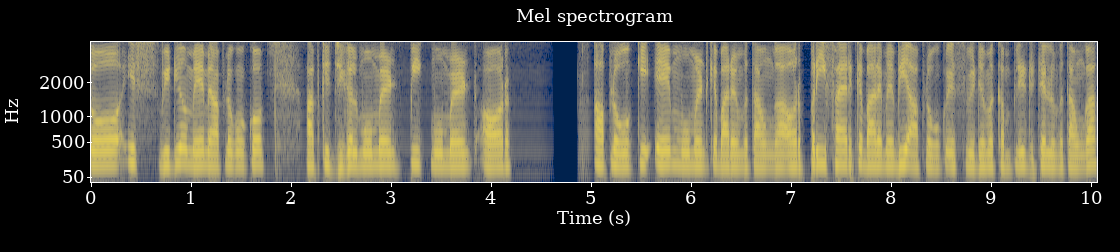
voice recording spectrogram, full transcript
तो इस वीडियो में मैं आप लोगों को आपकी जिगल मूवमेंट पीक मूवमेंट और आप लोगों की एम मूवमेंट के बारे में बताऊँगा और प्री फायर के बारे में भी आप लोगों को इस वीडियो में कंप्लीट डिटेल में बताऊँगा।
